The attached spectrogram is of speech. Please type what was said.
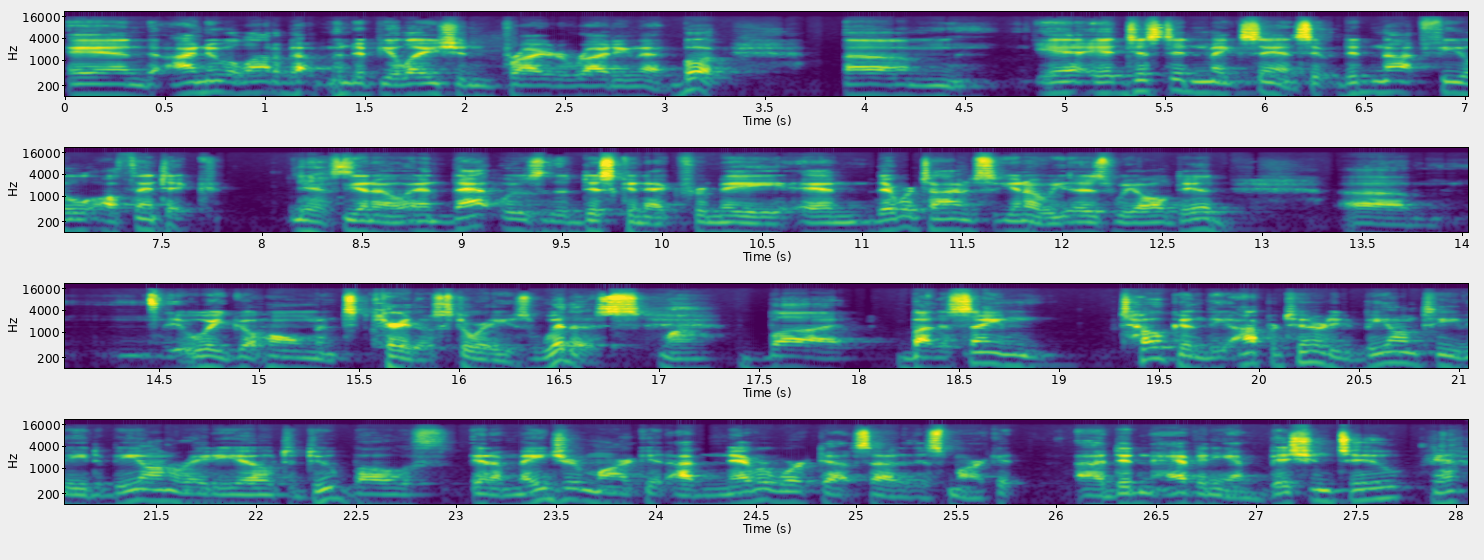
And I knew a lot about manipulation prior to writing that book. Um, yeah, it just didn't make sense. It did not feel authentic. Yes. You know, and that was the disconnect for me. And there were times, you know, as we all did, um, we'd go home and carry those stories with us. Wow. But by the same token, the opportunity to be on TV, to be on radio, to do both in a major market, I've never worked outside of this market. I didn't have any ambition to. Yeah.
